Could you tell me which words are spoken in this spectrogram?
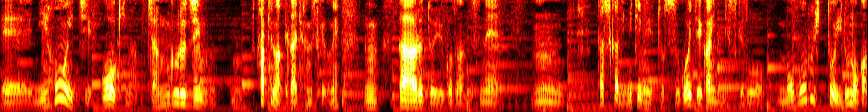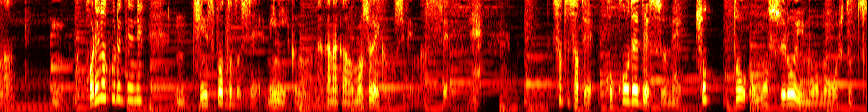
えー、日本一大きなジャングルジム、うん、はてなって書いてあるんですけどね、うん、があるということなんですね。うん、確かに見てみるとすごいでかいんですけど、登る人いるのかな？うん、これはこれでね、うん、チンスポットとして見に行くのはなかなか面白いかもしれませんね。さてさて、ここでですね、ちょっと面白いものを一つ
